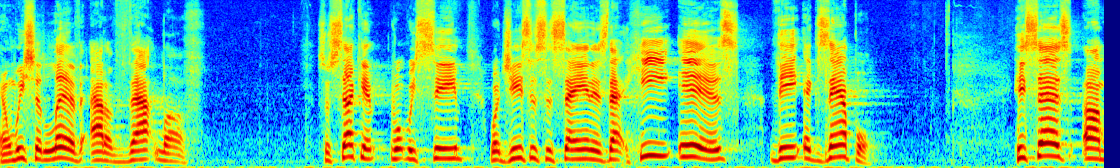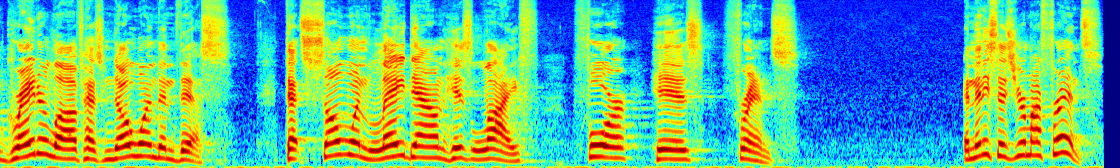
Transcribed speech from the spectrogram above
And we should live out of that love. So, second, what we see, what Jesus is saying is that He is the example. He says, um, Greater love has no one than this, that someone lay down his life for his friends. And then he says, You're my friends.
